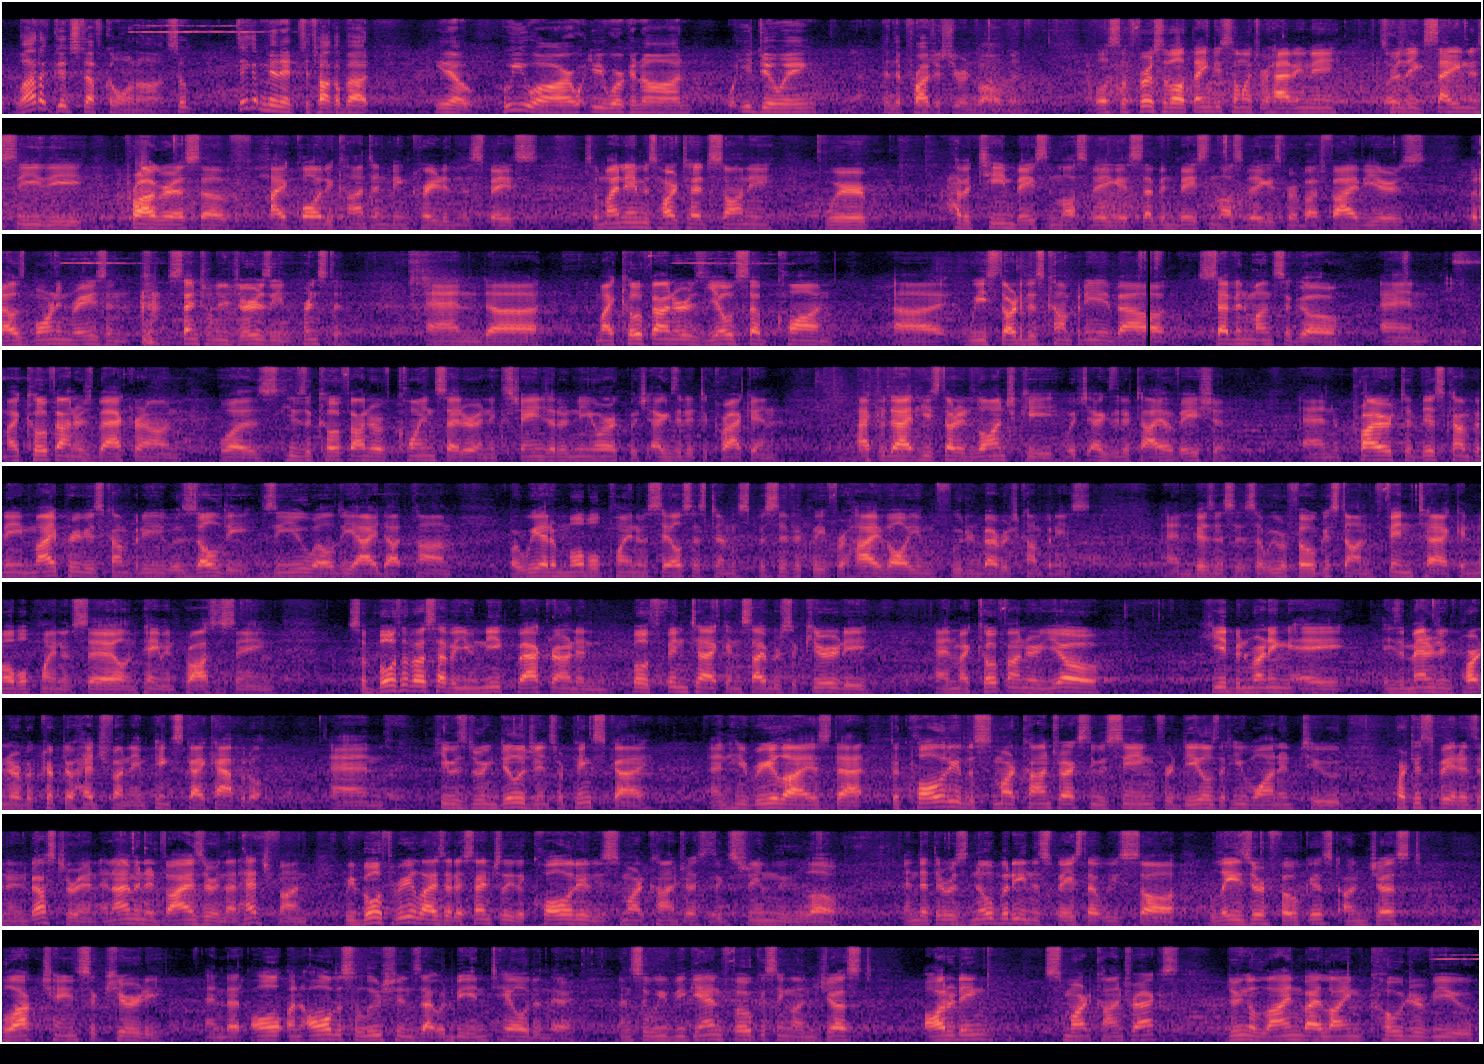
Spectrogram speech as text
a lot of good stuff going on. So take a minute to talk about you know, who you are, what you're working on, what you're doing, yeah. and the projects you're involved in. Well, so first of all, thank you so much for having me. It's really exciting to see the progress of high quality content being created in this space. So my name is Hartej Sawhney. We have a team based in Las Vegas. I've been based in Las Vegas for about five years, but I was born and raised in central New Jersey in Princeton. And uh, my co-founder is Yo Sub Kwon. Uh, we started this company about seven months ago, and my co-founder's background was, he was a co-founder of Coinsetter, an exchange out of New York, which exited to Kraken. After that, he started LaunchKey, which exited to Iovation. And prior to this company, my previous company was Zuldi, Z-U-L-D-I.com, where we had a mobile point of sale system specifically for high volume food and beverage companies and businesses. So we were focused on fintech and mobile point of sale and payment processing. So both of us have a unique background in both fintech and cybersecurity. And my co-founder, Yo, he had been running a, he's a managing partner of a crypto hedge fund named Pink Sky Capital. And he was doing diligence for Pink Sky, and he realized that the quality of the smart contracts he was seeing for deals that he wanted to participate as an investor in, and I'm an advisor in that hedge fund, we both realized that essentially the quality of these smart contracts is extremely low, and that there was nobody in the space that we saw laser focused on just blockchain security, and that all, on all the solutions that would be entailed in there. And so we began focusing on just auditing smart contracts, doing a line-by-line -line code review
